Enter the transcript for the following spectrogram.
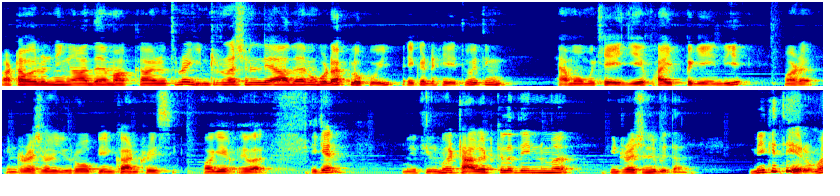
අටවලින් ආදමක්කාන තුන ඉන්ටර්නශනල ආදම ගොඩක් ලොකුයි. එකට හේතුව ඉතින් හැමෝම කජ ෆයිප්ගේන්දී මට ඉන්ටර්නශනල් යුරෝපියන් කන්ට්‍රස් වගේ ඒව. එක මේ ෆිල්ම ටාගට් කළ තින්නම ඉන්ට්‍රශනල බිතන් මේක තේරුම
